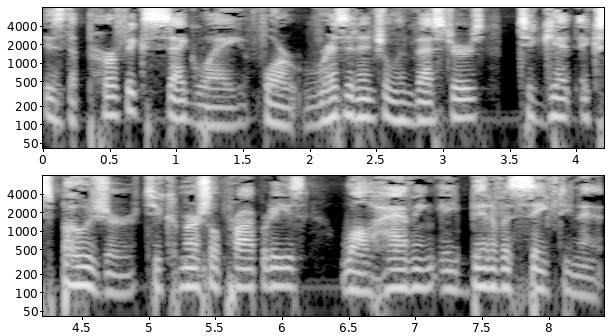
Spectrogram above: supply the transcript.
is the perfect segue for residential investors to get exposure to commercial properties while having a bit of a safety net.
